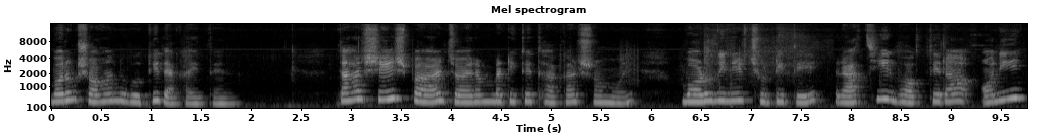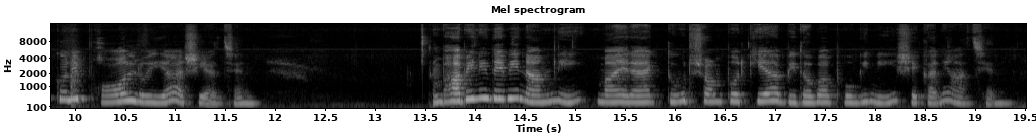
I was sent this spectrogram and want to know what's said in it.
বরং সহানুভূতি দেখাইতেন। তাহার শেষবার জয়রামবাটিতে থাকার সময় বড়দিনের ছুটিতে রাঁচির ভক্তেরা অনেকগুলি ফল লইয়া আসিয়াছেন। ভাবিনী দেবী নাম্নী মায়ের এক দূর সম্পর্কিয়া বিধবা ভগিনী সেখানে আছেন।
